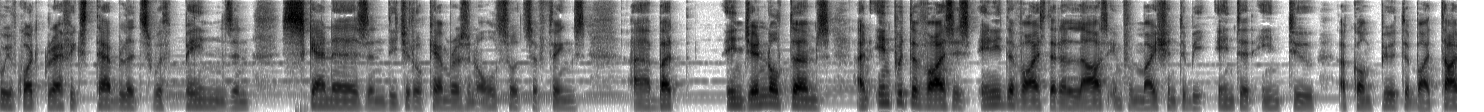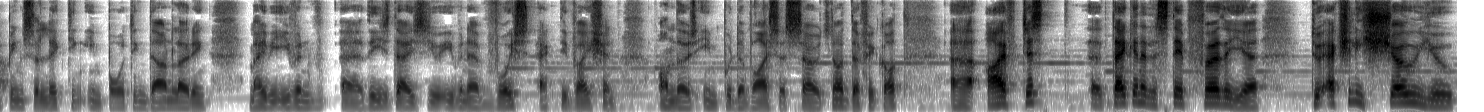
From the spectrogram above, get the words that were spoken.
We've got graphics tablets with pens and scanners and digital cameras and all sorts of things. Uh, but in general terms, an input device is any device that allows information to be entered into a computer by typing, selecting, importing, downloading. Maybe even uh, these days, you even have voice activation on those input devices. So it's not difficult. Uh, I've just uh, taken it a step further here to actually show you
